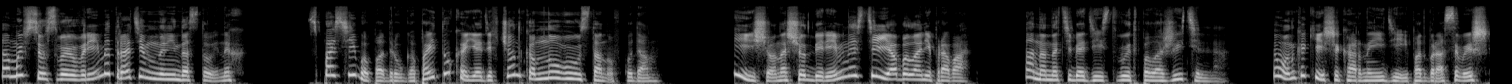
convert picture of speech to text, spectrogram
а мы все свое время тратим на недостойных. Спасибо, подруга, пойду-ка я девчонкам новую установку дам. И еще насчет беременности я была не права. Она на тебя действует положительно. Вон какие шикарные идеи подбрасываешь.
